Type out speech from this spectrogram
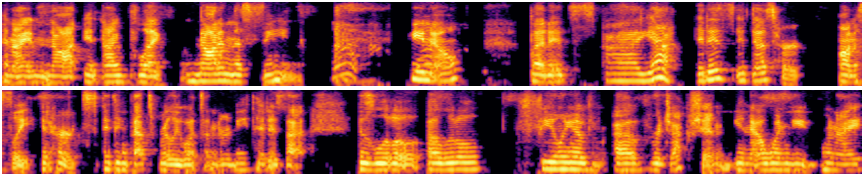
and I am not in I'm like not in this scene, No, you know. But it's uh yeah, it is it does hurt. Honestly, it hurts. I think that's really what's underneath it is that is a little a little feeling of of rejection, you know, when you when I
